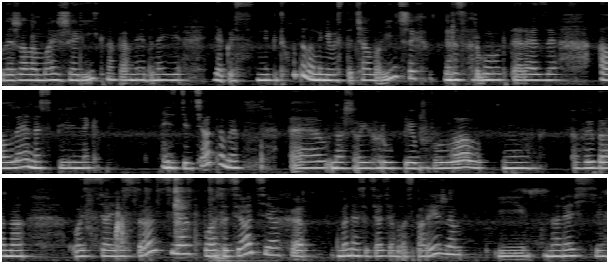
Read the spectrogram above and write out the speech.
лежала майже рік. Напевно, я до неї якось не підходила, мені вистачало інших розфарбовок Терези, але на спільник із дівчатами е, в нашій групі була вибрана ось ця ілюстрація по асоціаціях. У мене асоціація була з Парижем, і нарешті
